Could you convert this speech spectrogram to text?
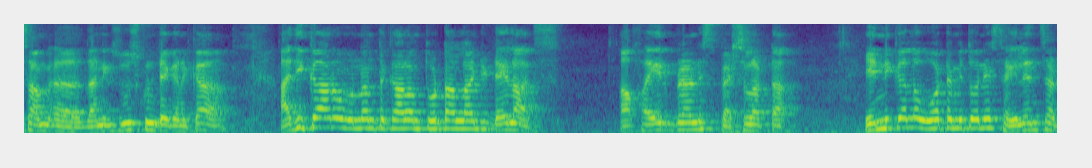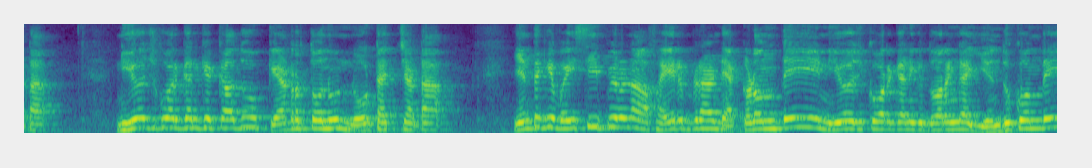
దానికి చూసుకుంటే కనుక అధికారం ఉన్నంతకాలం తోటాల లాంటి డైలాగ్స్. ఆ ఫైర్ బ్రాండ్ స్పెషల్ అట్ట. ఎన్నికల్లో ఓటమితోనే సైలెన్స్ అట. నియోజకవర్గానికే కాదు కేడర్తోనూ నో టచ్ అట. ఇంతకీ వైసీపీలోని ఆ ఫైర్ బ్రాండ్ ఎక్కడుంది? నియోజకవర్గానికి దూరంగా ఎందుకుంది?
